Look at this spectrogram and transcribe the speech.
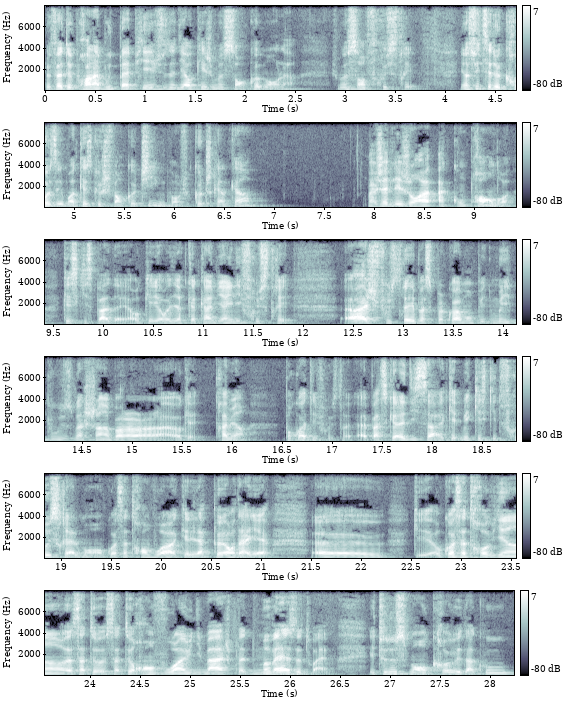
Le fait de prendre un bout de papier, juste de dire ok, je me sens comment là? Je me sens frustré. Et ensuite, c'est de creuser. Moi, qu'est-ce que je fais en coaching quand je coach quelqu'un? Bah, J'aide les gens à, comprendre qu'est-ce qui se passe derrière. Ok, on va dire que quelqu'un vient, il est frustré. Ah, je suis frustré parce que quoi, mon, épouse, machin, blablabla. Ok, très bien. Pourquoi tu es frustré? Euh, Parce qu'elle a dit ça. Mais qu'est-ce qui te frustre réellement? En quoi ça te renvoie? Quelle est la peur derrière? Euh, En quoi ça te revient? Ça te, ça te renvoie une image peut-être mauvaise de toi-même? Et tout doucement, on creuse. D'un coup,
